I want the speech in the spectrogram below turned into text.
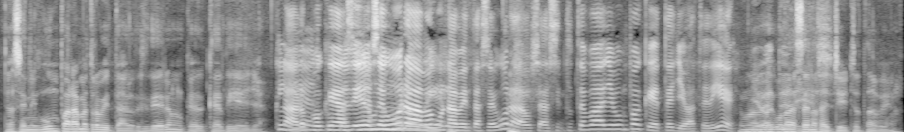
Entonces, sin ningún parámetro vital, decidieron que, que di ella. Claro, Diez, porque porque así 10 aseguraban una venta segura. O sea, si tú te vas a llevar un paquete, llévate 10. Una, Llévate una decena de salchicha, está bien.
